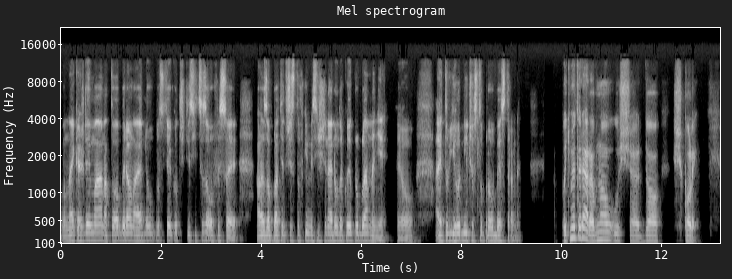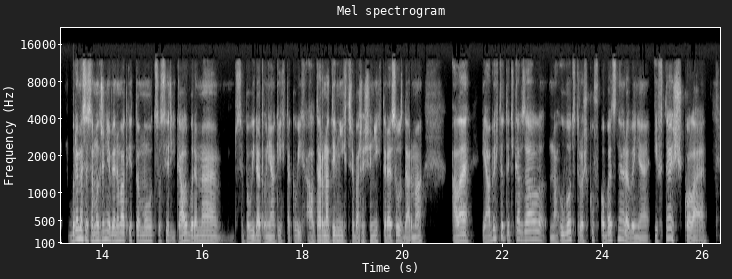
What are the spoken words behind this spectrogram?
On ne každý má na to, aby dal najednou prostě jako tři tisíce za ofisy, ale zaplatit tři stovky měsíčně najednou takový problém není. Jo? A je to výhodný často pro obě strany. Pojďme teda rovnou už do školy. Budeme se samozřejmě věnovat i tomu, co si říkal, budeme si povídat o nějakých takových alternativních třeba řešeních, které jsou zdarma, ale já bych to teďka vzal na úvod trošku v obecné rovině. I v té škole eh,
